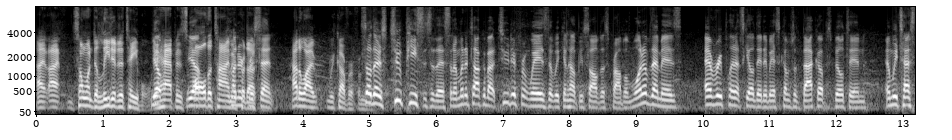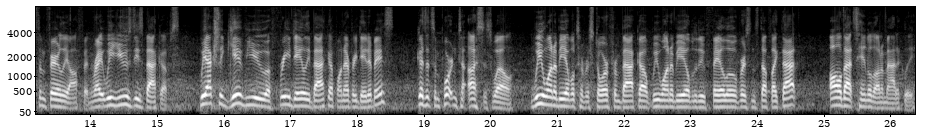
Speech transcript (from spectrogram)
I, I, someone deleted a table. Yep. It happens Yep. all the time in 100%. production. How do I recover from So that? there's two pieces to this, and I'm going to talk about two different ways that we can help you solve this problem. One of them is every PlanetScale database comes with backups built in, and we test them fairly often, right? We use these backups. We actually give you a free daily backup on every database because it's important to us as well. We want to be able to restore from backup. We want to be able to do failovers and stuff like that. All that's handled automatically.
